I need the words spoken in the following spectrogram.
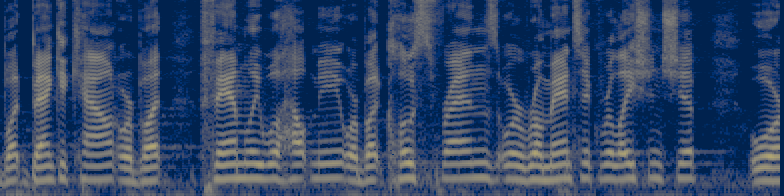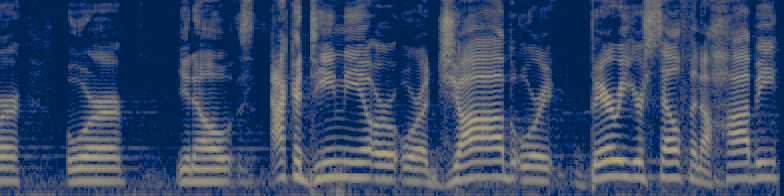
but bank account or but family will help me or but close friends or romantic relationship or or you know, academia or, or a job or bury yourself in a hobby.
